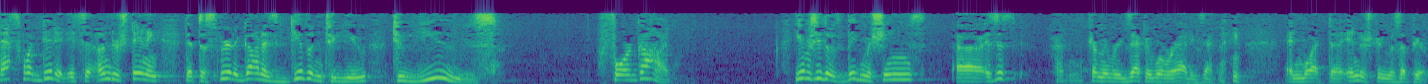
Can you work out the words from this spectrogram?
That's what did it. It's the understanding that the Spirit of God is given to you to use for God. You ever see those big machines? Uh, is this? Trying to remember exactly where we're at exactly, and what uh, industry was up here.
